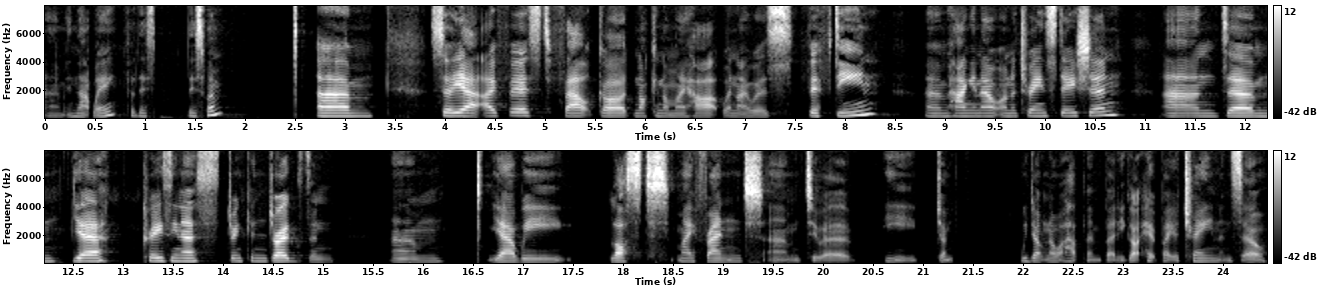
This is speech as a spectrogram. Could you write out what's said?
in that way for this this one. So yeah, I first felt God knocking on my heart when I was 15, um, hanging out on a train station, and um, yeah, craziness, drinking drugs, and um, yeah, we lost my friend um, to a he jumped. We don't know what happened, but he got hit by a train, and so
